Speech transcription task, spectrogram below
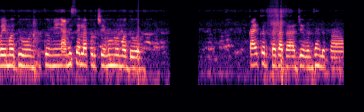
मुंबईमधून तुम्ही आम्ही सोलापूरचे मोहोळमधून. काय करतात आता? जेवण झालं का?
